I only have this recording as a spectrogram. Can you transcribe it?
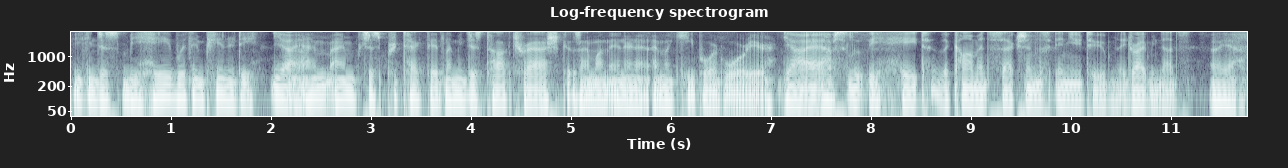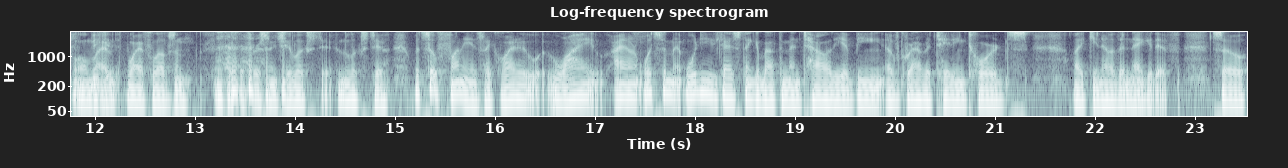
you can just behave with impunity. Yeah. I, am I'm just protected. Let me just talk trash because I'm on the internet. I'm a keyboard warrior. Yeah, I absolutely hate the comment sections in YouTube. They drive me nuts. Oh yeah. Well, my Beca- wife loves them. Like the first thing she looks to looks to. What's so funny is like why do why I don't what's the what do you guys think about the mentality of being of gravitating towards like you know the negative? So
